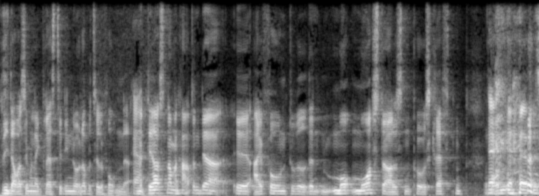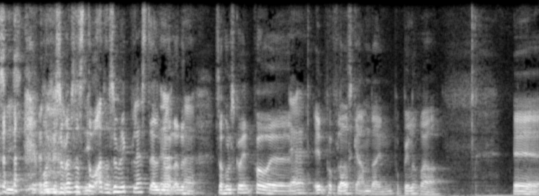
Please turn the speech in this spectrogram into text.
Fordi der var simpelthen ikke plads til de nuller på telefonen der. Ja. Men det er også, når man har den der øh, iPhone, du ved, den mor, morstørrelsen på skriften. ja, ja, præcis. Hvor den ligesom er så stor, at der er simpelthen ikke plads til alle Ja, nullerne. ja. Så hun skulle ind på, øh, ja. ind på fladskærmen derinde, på billedrøret. Øh,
